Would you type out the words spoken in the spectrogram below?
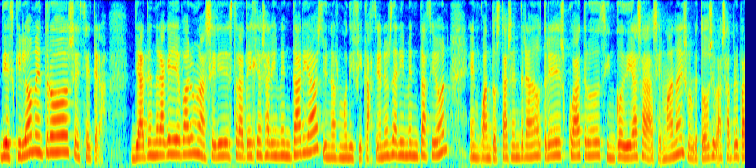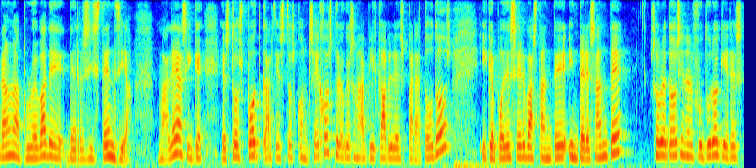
10 kilómetros, etc. Ya tendrá que llevar una serie de estrategias alimentarias y unas modificaciones de alimentación en cuanto estás entrenando 3, 4, 5 días a la semana y sobre todo si vas a preparar una prueba de, de resistencia, ¿vale? Así que estos podcasts y estos consejos creo que son aplicables para todos y que puede ser bastante interesante sobre todo si en el futuro quieres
